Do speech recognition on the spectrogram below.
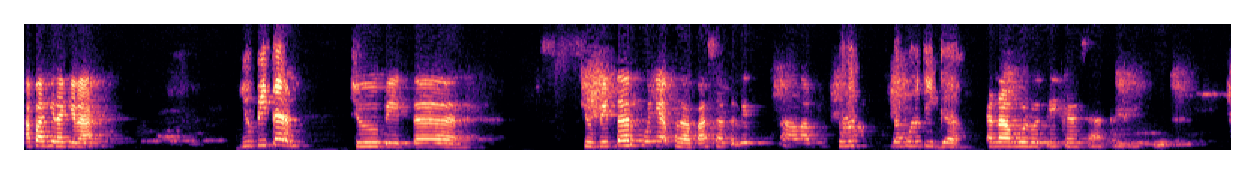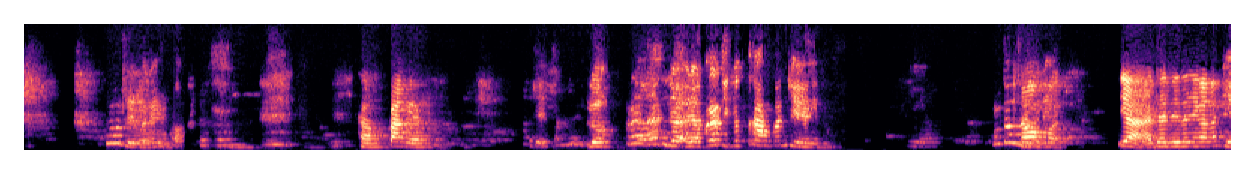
Apa kira-kira? Jupiter Jupiter. Jupiter punya berapa satelit alami? 63 63 satelit. Lu dari mana? Gampang ya? Loh, pernah enggak ada pernah diketerangkan deh yang itu. Iya. Dari Nomor. Ya, ada ditanyakan lagi.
